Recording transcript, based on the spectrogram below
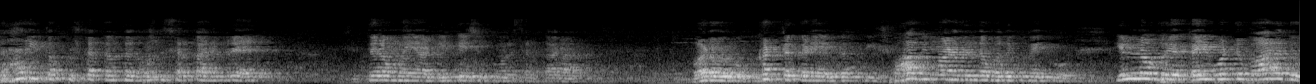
ದಾರಿ ತಪ್ಪಿಸ್ತಕ್ಕಂಥದ್ದು ಒಂದು ಸರ್ಕಾರ ಇದ್ರೆ ಸಿದ್ದರಾಮಯ್ಯ, ಡಿ ಕೆ ಶಿವಕುಮಾರ್ ಸರ್ಕಾರ ಬಡವರು ಕಟ್ಟ ಕಡೆ ವ್ಯಕ್ತಿ, ಸ್ವಾಭಿಮಾನದಿಂದ ಬದುಕಬೇಕು. ಇನ್ನೊಬ್ಬರಿಗೆ ಕೈ ಒಡ್ಡಬಾರದು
